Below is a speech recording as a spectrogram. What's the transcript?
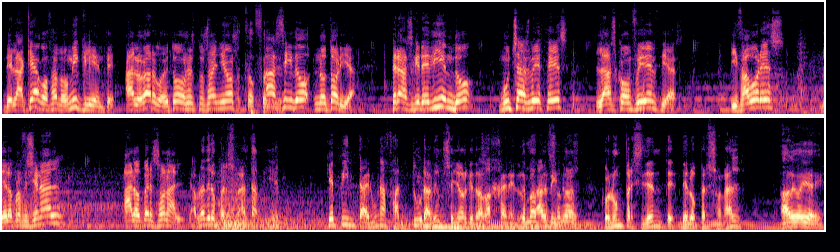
de la que ha gozado mi cliente a lo largo de todos estos años ha sido notoria, transgrediendo muchas veces las confidencias y favores de lo profesional a lo personal. Habla de lo personal también. ¿Qué pinta en una factura de un señor que trabaja en los Tema árbitros personal. con un presidente de lo personal? Algo hay ahí.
